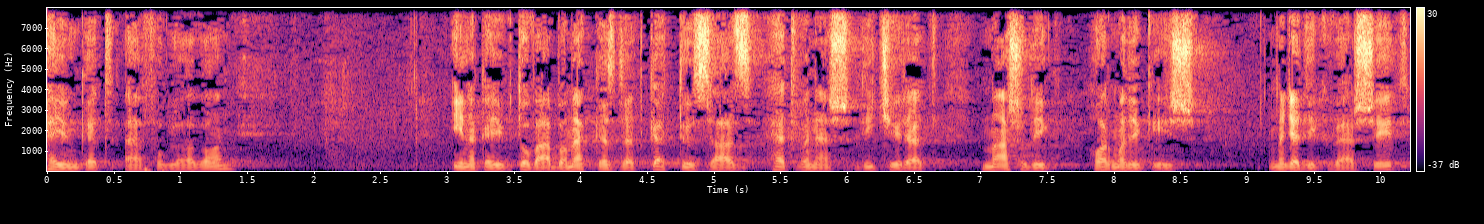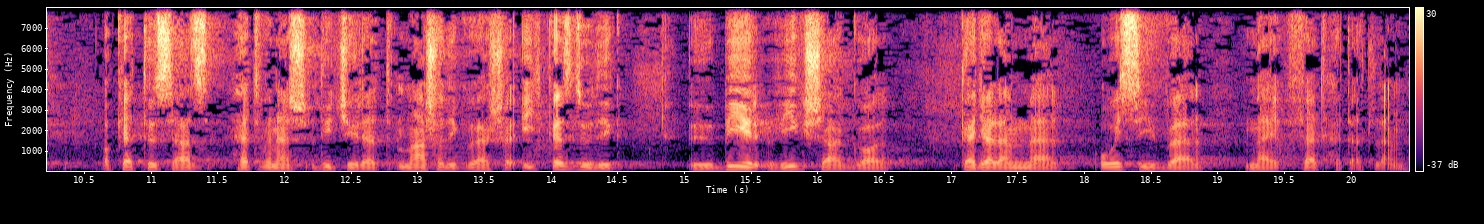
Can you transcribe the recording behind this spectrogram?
Helyünket elfoglalva, énekeljük tovább a megkezdett 270-es dicséret második, harmadik és negyedik versét. A 270-es dicséret második verse így kezdődik, ő bír vígsággal, kegyelemmel, oly szívvel, mely fedhetetlen.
